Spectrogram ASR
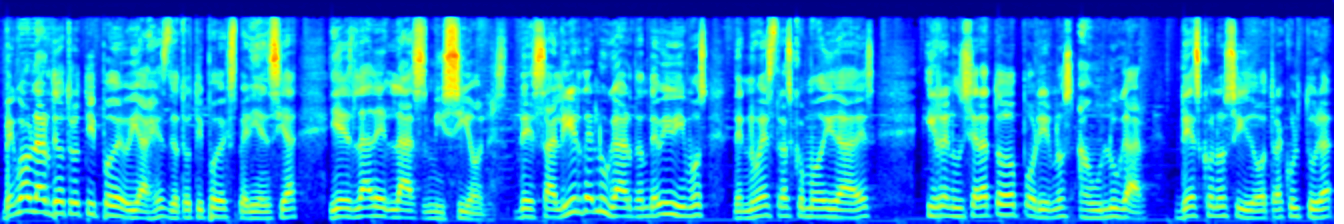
vengo a hablar de otro tipo de viajes, de otro tipo de experiencia y es la de las misiones, de salir del lugar donde vivimos, de nuestras comodidades y renunciar a todo por irnos a un lugar desconocido, otra cultura,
